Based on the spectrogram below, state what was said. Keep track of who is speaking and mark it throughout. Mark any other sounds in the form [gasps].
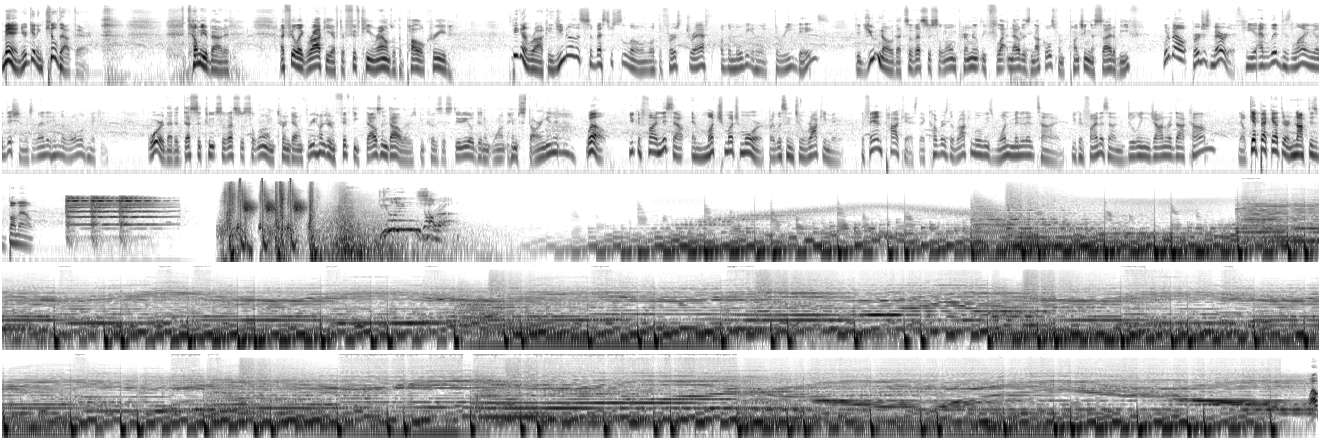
Speaker 1: Man, you're getting killed out there. [sighs]
Speaker 2: Tell me about it. I feel like Rocky after 15 rounds with Apollo Creed.
Speaker 1: Speaking of Rocky, did you know that Sylvester Stallone wrote the first draft of the movie in only three days?
Speaker 2: Did you know that Sylvester Stallone permanently flattened out his knuckles from punching the side of beef?
Speaker 1: What about Burgess Meredith? He ad libbed his line in the audition, which landed him the role of Mickey.
Speaker 2: Or that a destitute Sylvester Stallone turned down $350,000 because the studio didn't want him starring in it? [gasps]
Speaker 1: Well, you can find this out and much, much more by listening to Rocky Minute, the fan podcast that covers the Rocky movies one minute at a time. You can find us on duelinggenre.com. Now get back out there and knock this bum out.
Speaker 3: Dueling genre.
